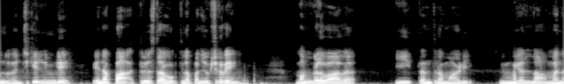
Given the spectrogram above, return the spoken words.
ಒಂದು ಸಂಚಿಕೆಯಲ್ಲಿ ನಿಮಗೆ ಏನಪ್ಪ ತಿಳಿಸ್ತಾ ಹೋಗ್ತೀನಪ್ಪ ವೀಕ್ಷಕರೇ? ಮಂಗಳವಾರ ಈ ತಂತ್ರ ಮಾಡಿ ನಿಮ್ಮ ಎಲ್ಲ ಮನ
